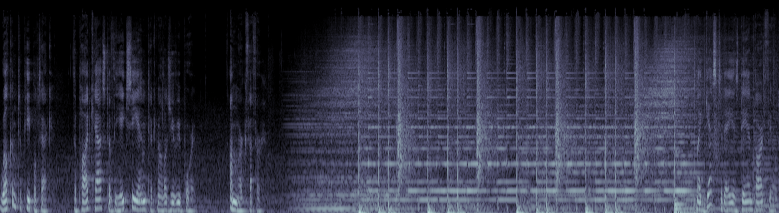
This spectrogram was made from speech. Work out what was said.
Welcome to People Tech, the podcast of the HCM Technology Report. I'm Mark Feffer. My guest today is Dan Bartfield,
